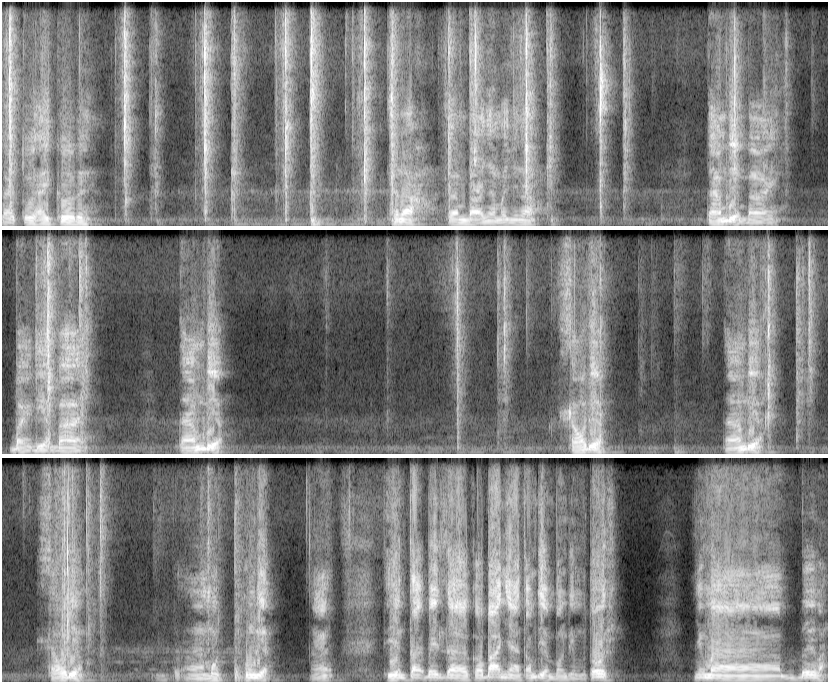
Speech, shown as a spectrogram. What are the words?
bài tôi hay cơ đây. Thế nào? Xem bài nhà mình như nào? 8 điểm bài 7 điểm bài 8 điểm. 6 điểm 8 điểm 6 điểm à, 1 không điểm. Đấy. thì hiện tại bây giờ có 3 nhà 8 điểm bằng điểm của tôi nhưng mà đây bản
